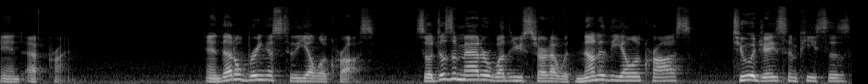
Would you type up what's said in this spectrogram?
and F prime. And that'll bring us to the yellow cross. So it doesn't matter whether you start out with none of the yellow cross, two adjacent pieces,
